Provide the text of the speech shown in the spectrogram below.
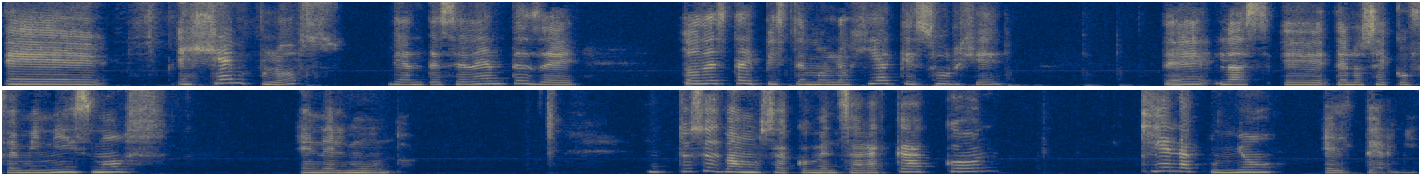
eh, ejemplos de antecedentes de toda esta epistemología que surge de, eh, de los ecofeminismos en el mundo. Entonces vamos a comenzar acá con quién acuñó el término.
